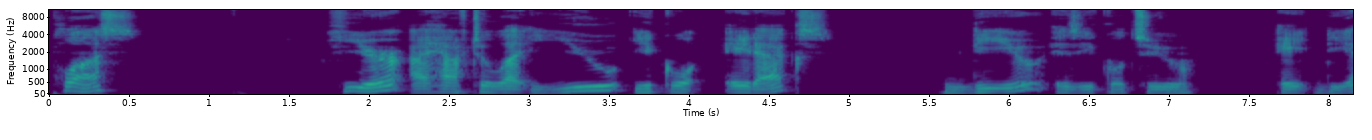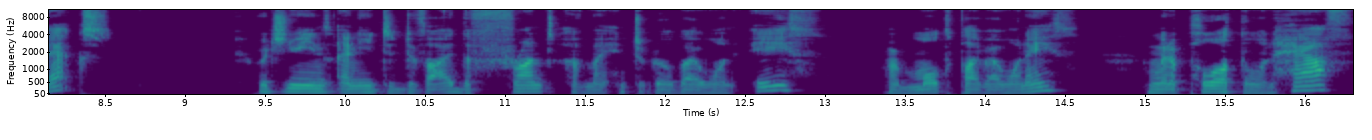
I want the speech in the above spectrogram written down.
plus here I have to let u equal 8x du is equal to 8 dx which means I need to divide the front of my integral by 1 eighth or multiply by 1 eighth. I'm going to pull out the 1 half.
